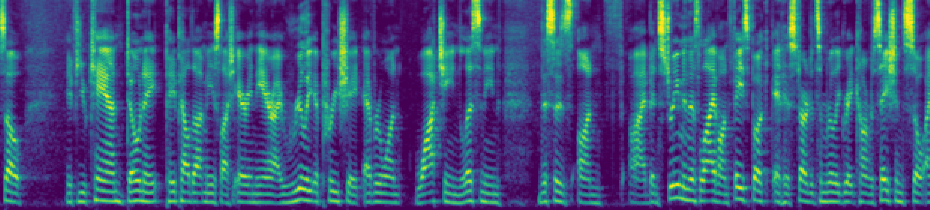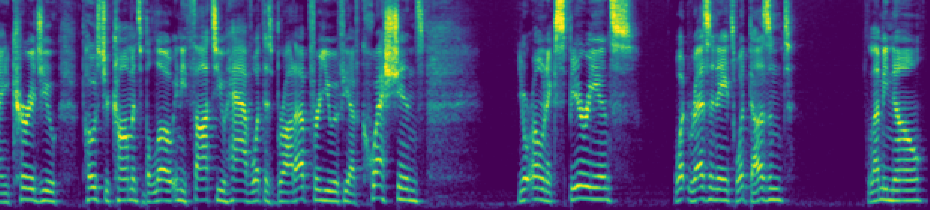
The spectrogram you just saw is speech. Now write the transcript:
So if you can donate paypal.me slash air in the air. I really appreciate everyone watching, listening. This is on, I've been streaming this live on Facebook. It has started some really great conversations. So I encourage you, post your comments below, any thoughts you have, what this brought up for you, if you have questions, your own experience, what resonates, what doesn't. Let me know.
